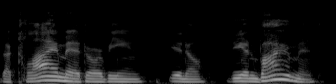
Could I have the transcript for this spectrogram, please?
the climate, or being, you know, the environment,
